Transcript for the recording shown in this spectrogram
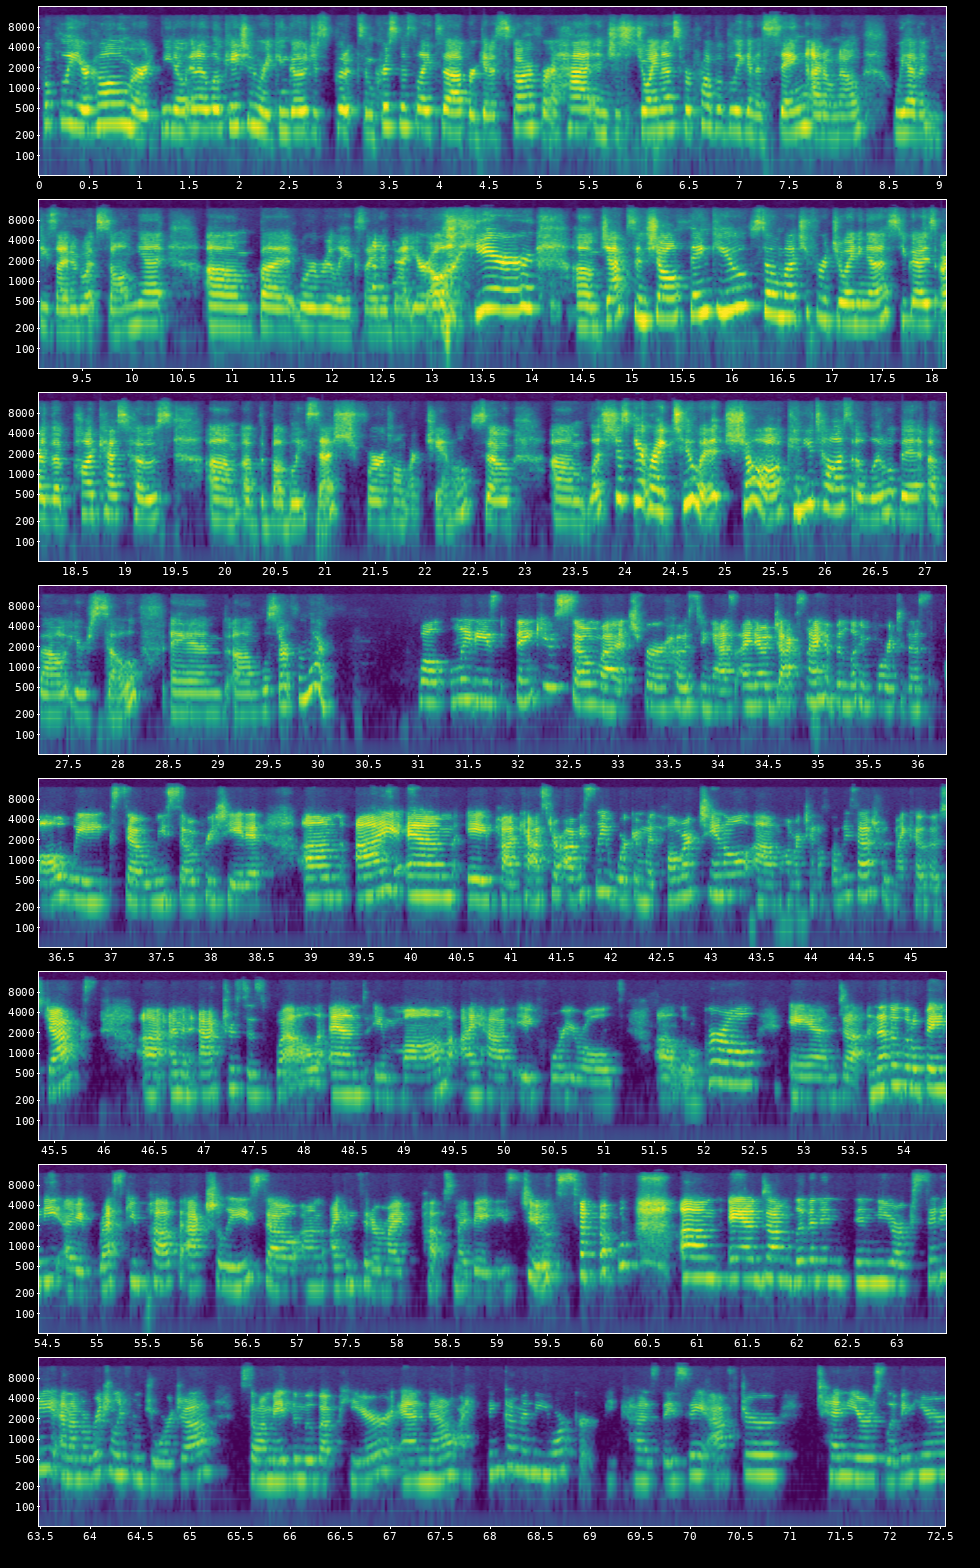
hopefully you're home or you know in a location where you can go just put some christmas lights up or get a scarf or a hat and just join us we're probably going to sing i don't know we haven't decided what song yet um, but we're really excited that you're all here um, jax and shaw thank you so much for joining us you guys are the podcast hosts um, of the bubbly sesh for hallmark channel so um, let's just get right to it. Shaw, can you tell us a little bit about yourself? And um, we'll start from there. Well, ladies, thank you so much for hosting us. I know Jax and I have been looking forward to this all week, so we so appreciate it. Um, I am a podcaster, obviously working with Hallmark Channel, um, Hallmark Channel's Bubbly Sesh with my co-host Jax. Uh, I'm an actress as well and a mom. I have a four-year-old uh, little girl and uh, another little baby, a rescue pup actually. So um, I consider my pups my babies too. So um, and I'm living in, in New York City and I'm originally from Georgia. So I made the move up here and now I think I'm a New Yorker because they say after 10 years living here,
